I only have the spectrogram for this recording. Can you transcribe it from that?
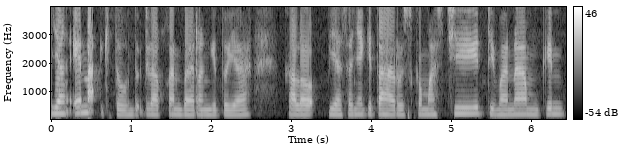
yang enak gitu untuk dilakukan bareng gitu ya. Kalau biasanya kita harus ke masjid di mana mungkin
